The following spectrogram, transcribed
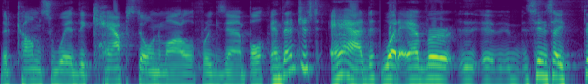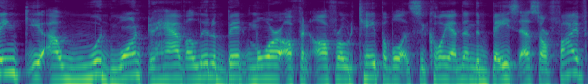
that comes with the capstone model, for example. And then just add whatever, uh, uh since I think I would want to have a little bit more of an off-road capable Sequoia than the base SR5,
